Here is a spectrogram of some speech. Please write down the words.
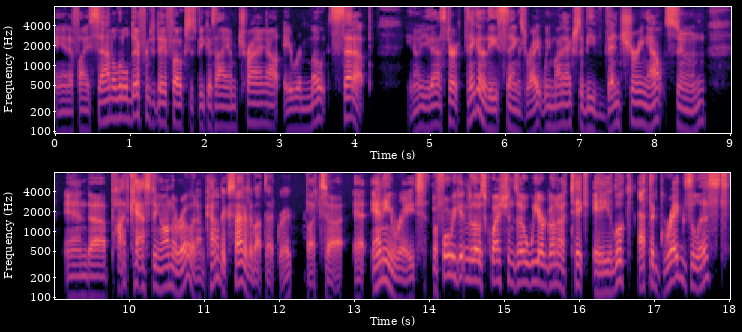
And if I sound a little different today, folks, it's because I am trying out a remote setup. You know, you got to start thinking of these things, right? We might actually be venturing out soon and uh, podcasting on the road. I'm kind of excited about that, Greg. But uh, at any rate, before we get into those questions, though, we are going to take a look at the Greg's List.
